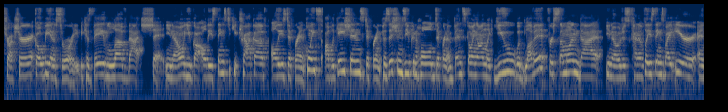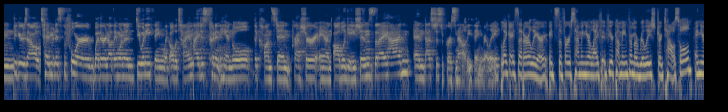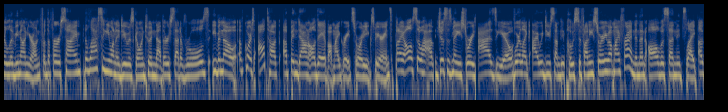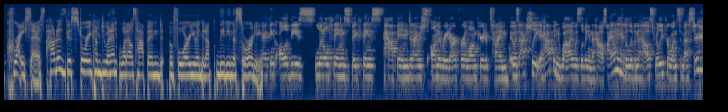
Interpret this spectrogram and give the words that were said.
structure, go be in a sorority because they love that shit. You know, you got all these things to keep track of, all these different points, obligations, different positions you can hold, different events going on. Like you would love it for someone that, you know, just kind of plays things by ear and figures out 10 minutes before whether or not they want to do anything like all the time. I just couldn't handle the constant pressure and obligations that I had. And that's just a personality thing, really. Like I said earlier, it's the first time in your life. If you're coming from a really strict household and you're living on your own for the first time, the last thing you want to do is go into another set of rules. Even though, of course, I'll talk up and down all day about my great sorority experience, but I also have just as many stories as you where like I would do something, post a funny story about my friend, and then all of a sudden it's like a crisis. How does this story come to an end? What else happened before you ended up leaving the sorority? I think all of these little things, big things happened, and I was just on the radar for a long period of time. It was actually, it happened while I was living in the house. I only had to live in the house really for one semester.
